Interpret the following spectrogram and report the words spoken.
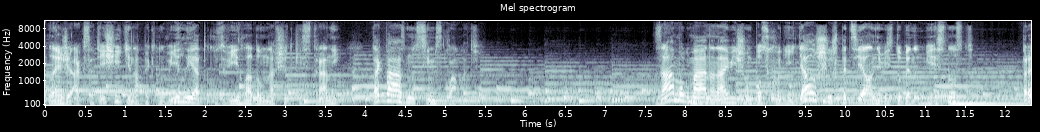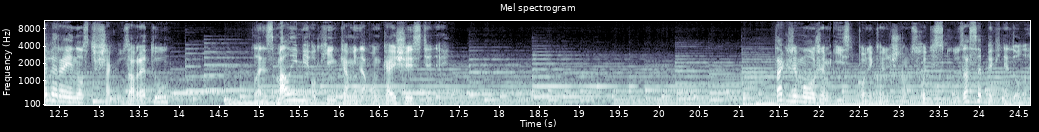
Lenže ak sa tešíte na peknú výhliadku s výhľadom na všetky strany, tak vás musím sklamať. Zámok má na najvyššom poschodí ďalšiu špeciálne vyzdobenú miestnosť, pre verejnosť však uzavretú, len s malými okienkami na vonkajšej stene. Takže môžem ísť po nekonečnom schodisku zase pekne dole.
